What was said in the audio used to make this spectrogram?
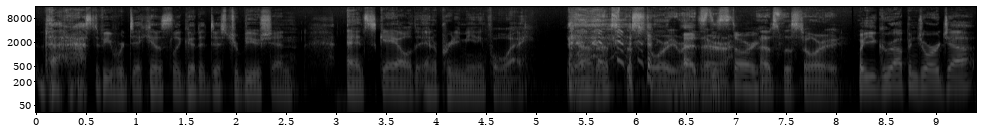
that has to be ridiculously good at distribution and scaled in a pretty meaningful way. Yeah, that's the story right that's there. That's the story. That's the story. Well, you grew up in Georgia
